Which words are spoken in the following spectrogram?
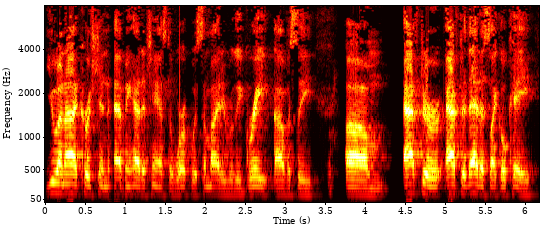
you and I, Christian, having had a chance to work with somebody really great, obviously, um, after after that, it's like, okay,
